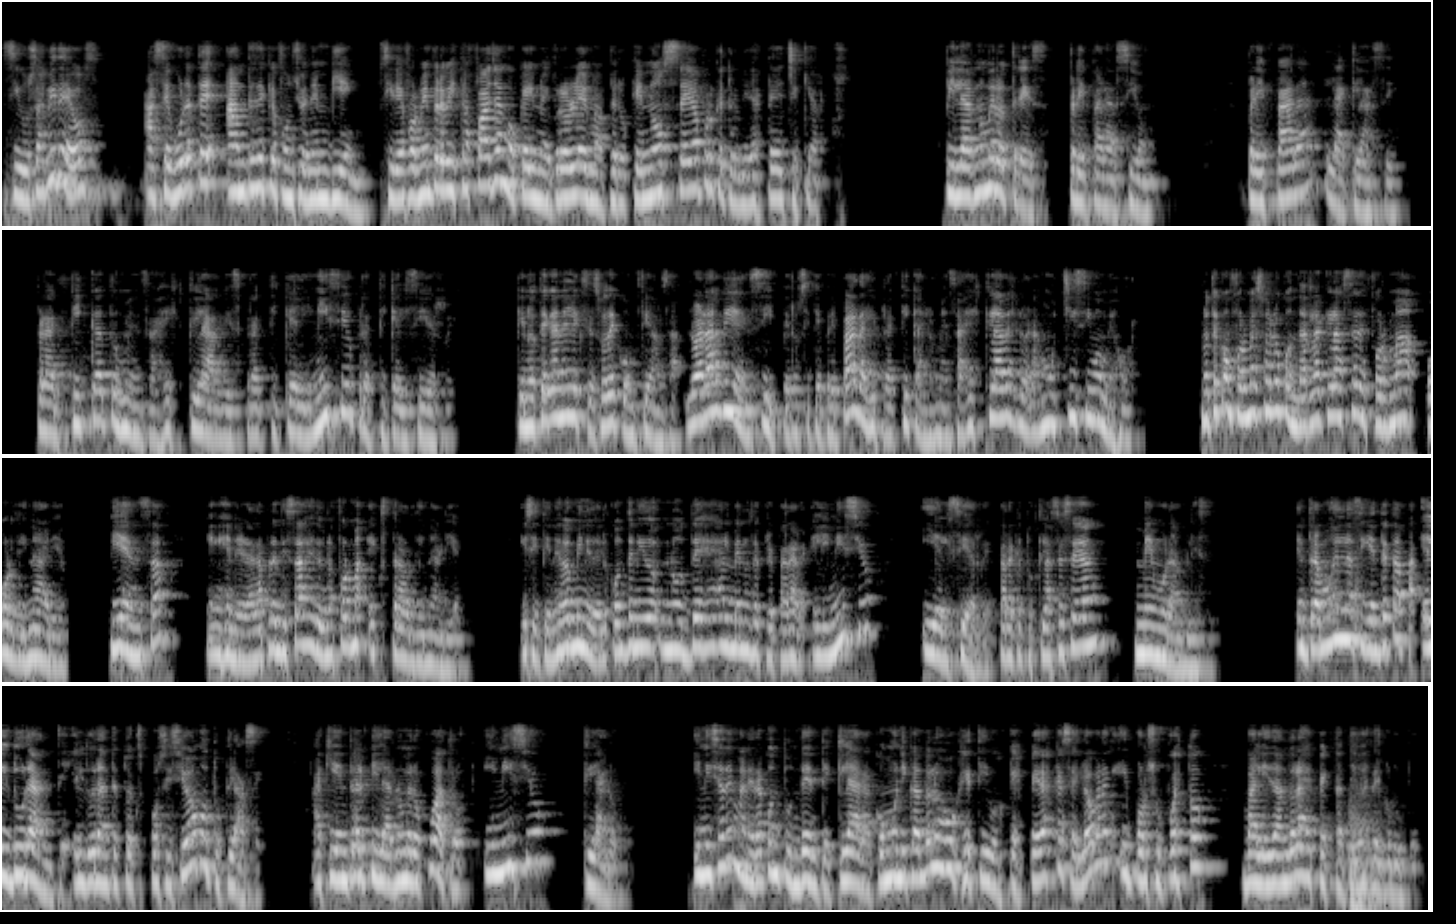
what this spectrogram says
Si usas videos, asegúrate antes de que funcionen bien. Si de forma imprevista fallan, ok, no hay problema, pero que no sea porque te olvidaste de chequearlos. Pilar número 3. Preparación. Prepara la clase. Practica tus mensajes claves, practica el inicio y practica el cierre. Que no te gane el exceso de confianza. Lo harás bien, sí, pero si te preparas y practicas los mensajes claves, lo harás muchísimo mejor. No te conformes solo con dar la clase de forma ordinaria. Piensa en generar aprendizaje de una forma extraordinaria. Y si tienes dominio del contenido, no dejes al menos de preparar el inicio y el cierre para que tus clases sean memorables. Entramos en la siguiente etapa, el durante, el durante tu exposición o tu clase. Aquí entra el pilar número 4, inicio claro. Inicia de manera contundente, clara, comunicando los objetivos que esperas que se logren y por supuesto validando las expectativas del grupo.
